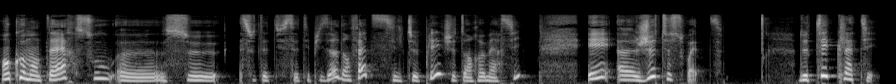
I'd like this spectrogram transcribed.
En commentaire sous euh, ce, cet épisode en fait, s'il te plaît, je t'en remercie. Et euh, je te souhaite de t'éclater.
